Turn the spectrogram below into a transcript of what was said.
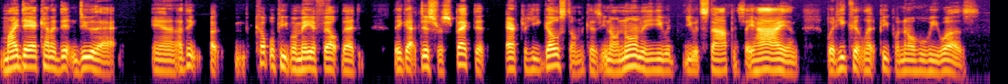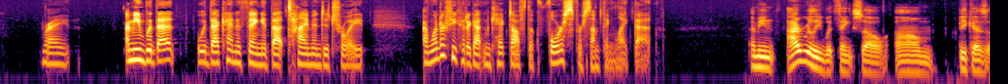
my dad kind of didn't do that. And i think a couple people may have felt that they got disrespected after he ghosted them because you know normally you would you would stop and say hi and but he couldn't let people know who he was. Right. I mean would that with that kind of thing at that time in Detroit, I wonder if he could have gotten kicked off the force for something like that. I mean, I really would think so, um, because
